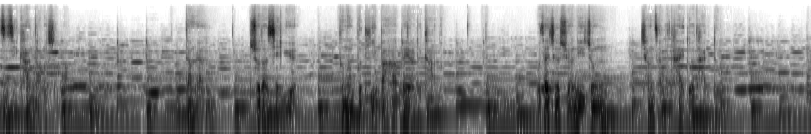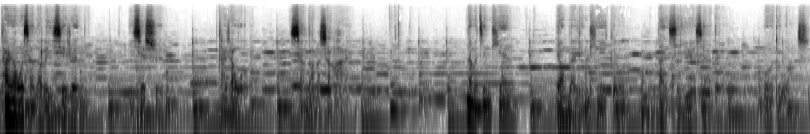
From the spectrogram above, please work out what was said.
自己看到了什么。当然。说到弦乐，不能不提巴哈贝尔的卡农。我在这旋律中承载了太多太多。它让我想到了一些人，一些事。它让我想到了上海。那么今天，让我们来聆听一个半弦月下的魔都往事。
